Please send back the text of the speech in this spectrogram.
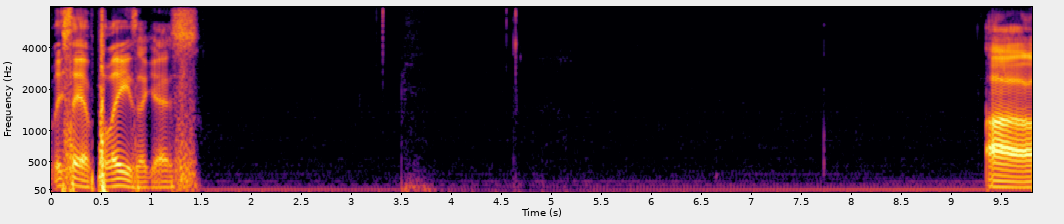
At least they have plays, I guess. Um,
